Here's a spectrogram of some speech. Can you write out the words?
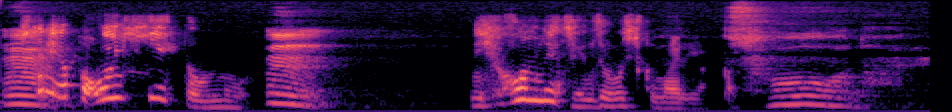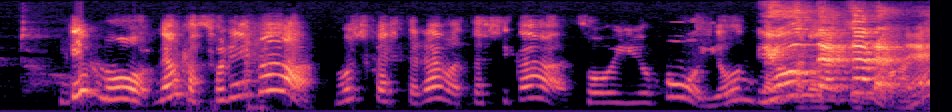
の。うんそれやっぱ美味しいと思うん。う。2本目全然美味しくないのやっぱ。そうなんだ。でも、なんかそれが、もしかしたら私がそういう本を読んだ読んだからね。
